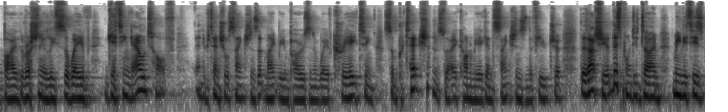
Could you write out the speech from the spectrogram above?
by the Russian elites as a way of getting out of any potential sanctions that might be imposed in a way of creating some protections for that economy against sanctions in the future that actually at this point in time mean it is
